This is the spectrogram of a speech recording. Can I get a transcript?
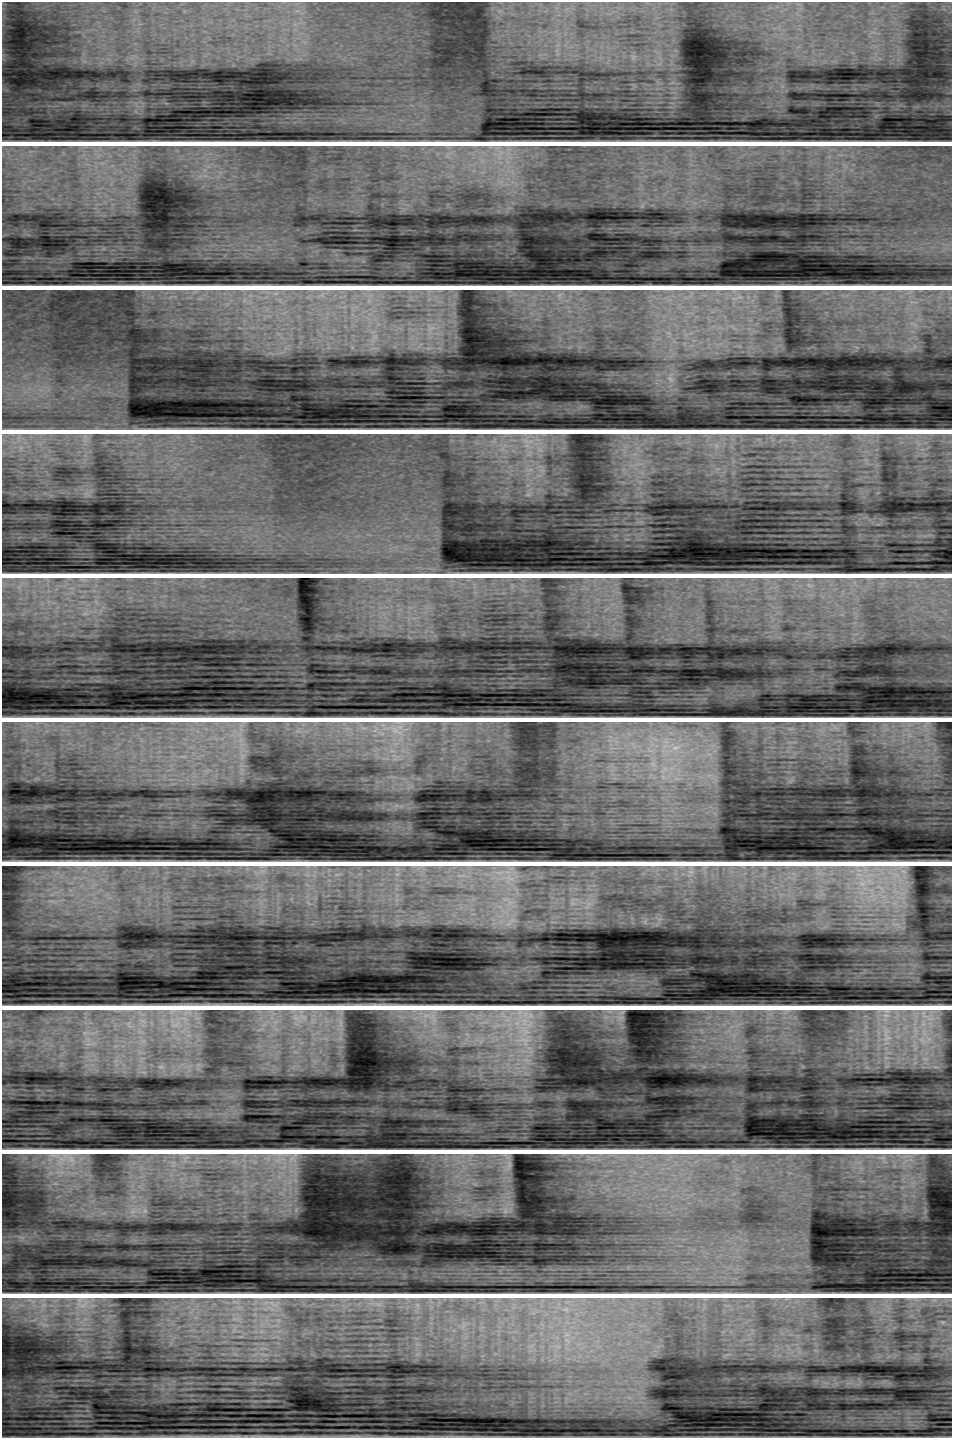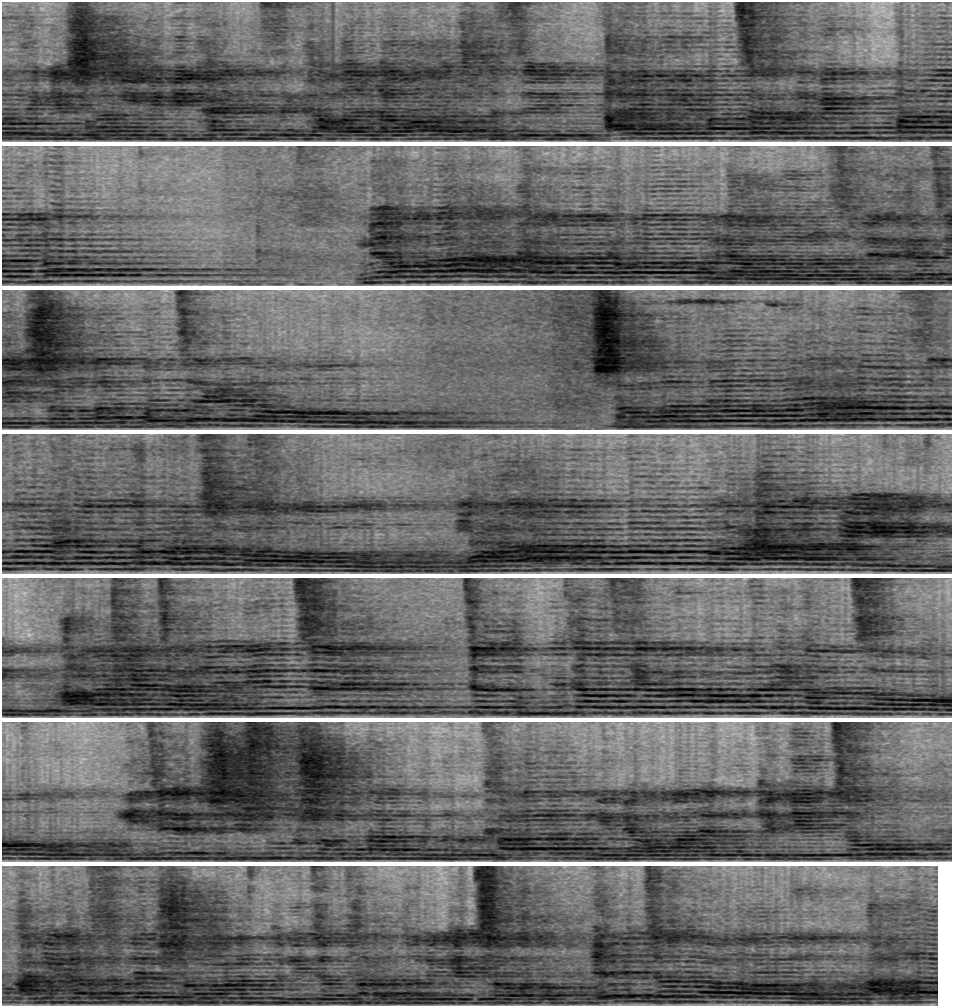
তোমাকে সম্মানিত বানায় দিবে বললেন একটা পরামর্শ করতে পারি, তোমার সাথে কি পরামর্শ? তুমি দুইটা বাবুকে আস্তে করে ঘুম পাড়ায় দাও। আর তুমি মেহমানকে এক পাশে দিয়ে একটা টুপি বাতি চালিয়ে তাকে খাবার দিয়ে দাও। খাচ্ছে আর মেহমান এই পাশে খাইতেছে বাবুরা খেয়ে শুয়ে গিয়েছে। এই পরামর্শ অনুযায়ী কাজ করব মেহমানকে খাবার দিল। মেহমান দেখতেছে যে ভিতর থেকে স্বামী বিবি খাইতেছে খাবার আওয়াজ আসতেছে। আর এদিকে বাচ্চাগুলোকে ঘুম পাড়া দিল। মেহমান খানা খাওয়ার পরে আল্লাহ রাসূলের কাছে সংবাদ পৌঁছে মুখে দিয়েছ। আমি রাসুলের সম্মান তুমি যথার্থ রেখেছ। জন্য আল্লাহ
